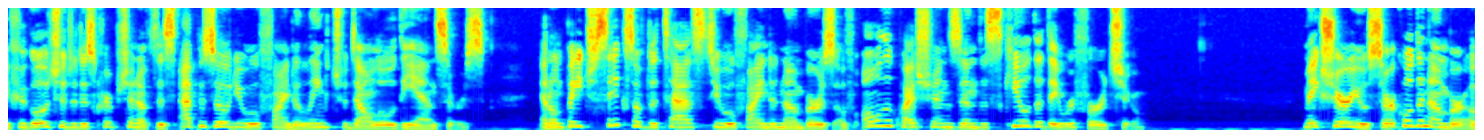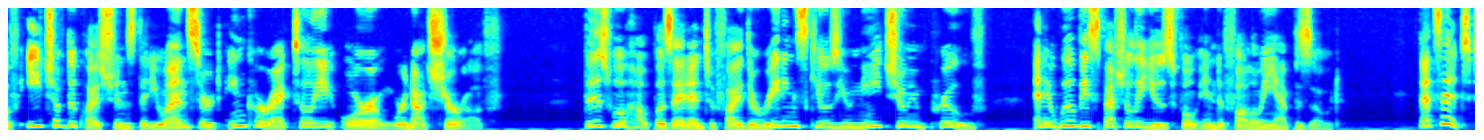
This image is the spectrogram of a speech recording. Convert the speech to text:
If you go to the description of this episode, you will find a link to download the answers. And on page 6 of the test, you will find the numbers of all the questions and the skill that they refer to. Make sure you circle the number of each of the questions that you answered incorrectly or were not sure of. This will help us identify the reading skills you need to improve and it will be especially useful in the following episode. That's it!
